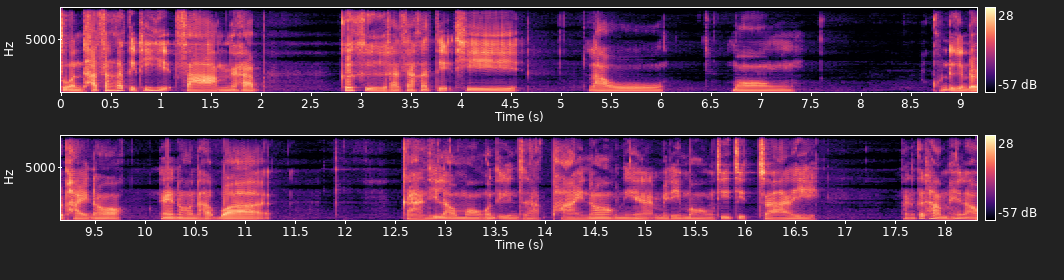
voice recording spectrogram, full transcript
ส่วนทัศนคติที่ 3 นะครับ ก็คือทัศนคติที่เรามองคนอื่นด้วยภายนอกแน่นอนนะครับว่า การที่เรามองคนอื่นจากภายนอกเนี่ยไม่ได้มองที่จิตใจ มันก็ทำให้เรา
